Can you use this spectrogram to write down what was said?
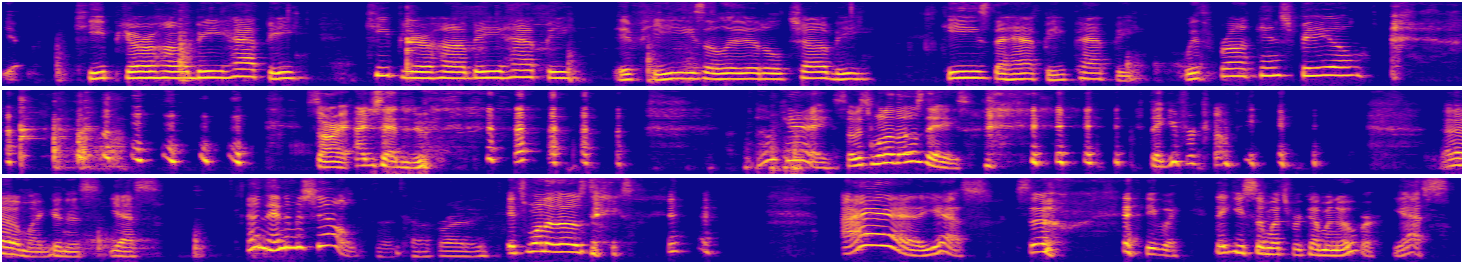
Yep. Keep your hubby happy. Keep your hubby happy. If he's a little chubby, he's the happy pappy with rock and spiel. Sorry, I just had to do it. okay, so it's one of those days. Thank you for coming. oh my goodness. Yes. And Anna Michelle. That kind of Friday. It's one of those days. ah, yes. So anyway, thank you so much for coming over. Yes.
